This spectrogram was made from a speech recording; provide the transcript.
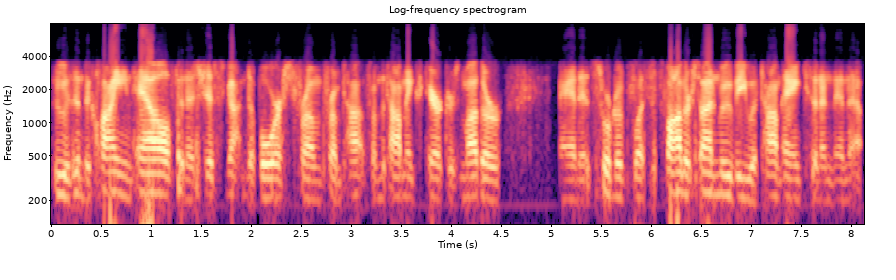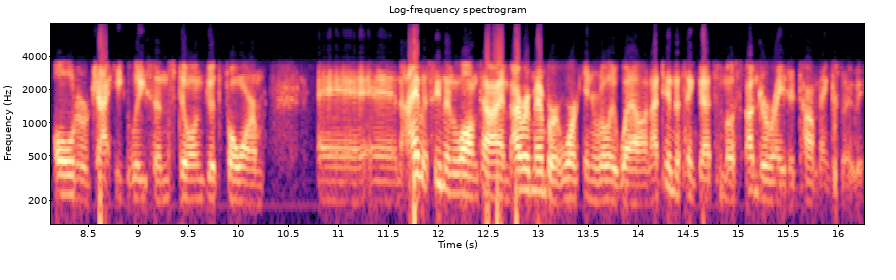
who is in declining health and has just gotten divorced from from Tom, from the Tom Hanks character's mother. And it's sort of like a father-son movie with Tom Hanks and, and an older Jackie Gleason still in good form and I haven't seen it in a long time. I remember it working really well, and I tend to think that's the most underrated Tom Hanks movie.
